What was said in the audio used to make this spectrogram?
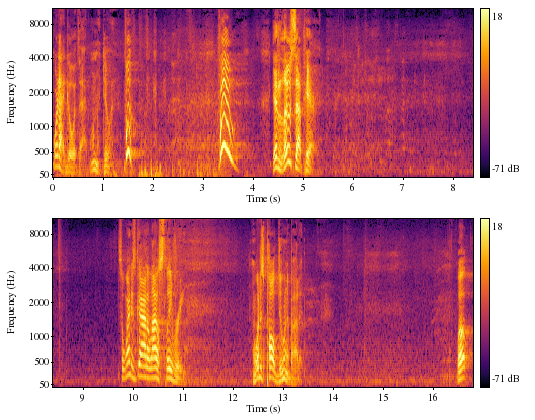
Where'd I go with that? What am I doing? Woo! Woo! Getting loose up here. So, why does God allow slavery? And what is Paul doing about it? Well,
